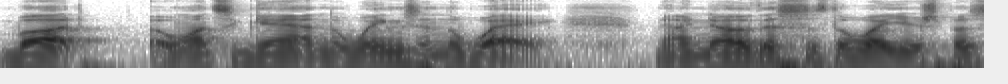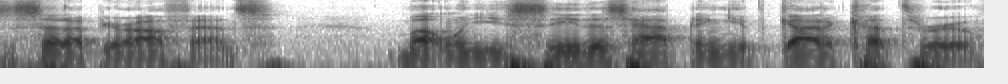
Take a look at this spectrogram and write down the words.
But uh, once again, the wing's in the way. Now, I know this is the way you're supposed to set up your offense, but when you see this happening, you've got to cut through.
